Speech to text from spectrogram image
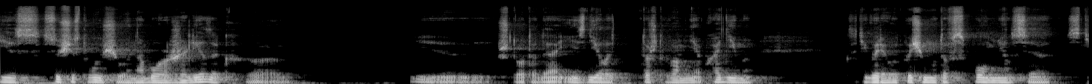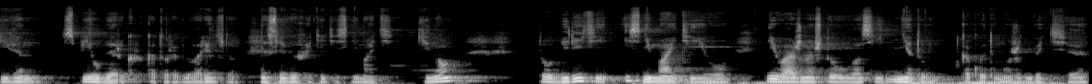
из существующего набора железок э, что-то, да, и сделать то, что вам необходимо. Кстати говоря, вот почему-то вспомнился Стивен Спилберг, который говорил, что если вы хотите снимать кино, то берите и снимайте его. Неважно, что у вас нету какой-то, может быть, э,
